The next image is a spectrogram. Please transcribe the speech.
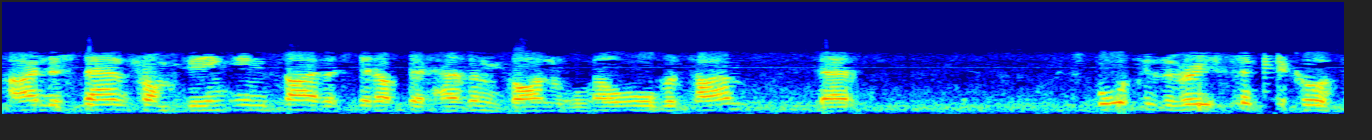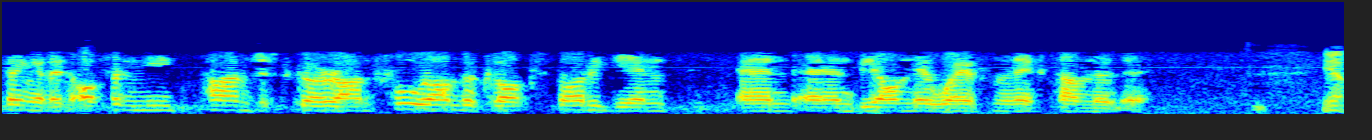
I understand from being inside a setup that hasn't gone well all the time that sport is a very cyclical thing, and it often needs time just to go around full round the clock, start again, and and be on their way for the next time they're there. Yeah,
